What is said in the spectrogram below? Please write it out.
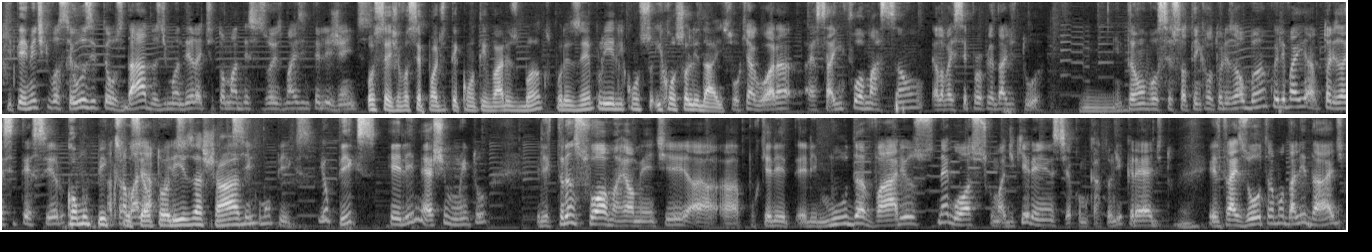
Que permite que você use teus dados de maneira a te tomar decisões mais inteligentes. Ou seja, você pode ter conta em vários bancos, por exemplo, e ele cons- e consolidar isso. Porque agora essa informação ela vai ser propriedade tua. Hum. Então você só tem que autorizar o banco, ele vai autorizar esse terceiro Como o Pix, você autoriza a assim chave. como o Pix. E o Pix, ele mexe muito, ele transforma realmente, a- a- porque ele, ele muda vários negócios, como adquirência, como cartão de crédito. É. Ele traz outra modalidade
